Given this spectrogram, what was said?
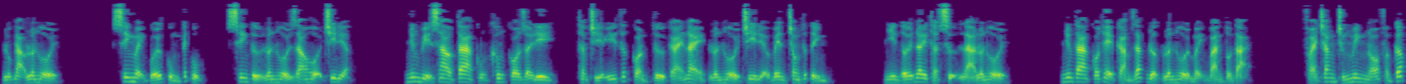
Lục đạo luân hồi sinh mệnh cuối cùng kết cục, sinh tử luân hồi giao hội chi địa. Nhưng vì sao ta cũng không có rời đi, thậm chí ý thức còn từ cái này luân hồi chi địa bên trong thức tỉnh. Nhìn tới đây thật sự là luân hồi. Nhưng ta có thể cảm giác được luân hồi mệnh bàn tồn tại. Phải chăng chứng minh nó phẩm cấp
